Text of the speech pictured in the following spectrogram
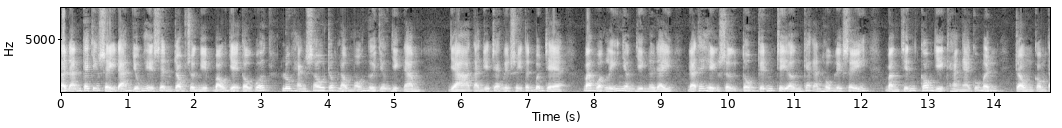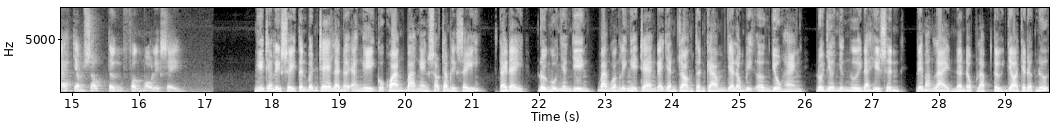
Hình ảnh các chiến sĩ đã anh dũng hy sinh trong sự nghiệp bảo vệ Tổ quốc luôn hàng sâu trong lòng mỗi người dân Việt Nam. Và tại Nghĩa trang liệt sĩ tỉnh Bến Tre, ban quản lý nhân viên nơi đây đã thể hiện sự tôn kính tri ân các anh hùng liệt sĩ bằng chính công việc hàng ngày của mình trong công tác chăm sóc từng phần mộ liệt sĩ. Nghĩa trang liệt sĩ tỉnh Bến Tre là nơi an nghỉ của khoảng 3.600 liệt sĩ. Tại đây, đội ngũ nhân viên, ban quản lý nghĩa trang đã dành trọn tình cảm và lòng biết ơn vô hạn đối với những người đã hy sinh để mang lại nền độc lập tự do cho đất nước.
